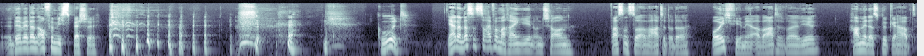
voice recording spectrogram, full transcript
Der wäre dann auch für mich special. Gut. Ja, dann lass uns doch einfach mal reingehen und schauen, was uns so erwartet oder euch vielmehr erwartet, weil wir haben ja das Glück gehabt,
